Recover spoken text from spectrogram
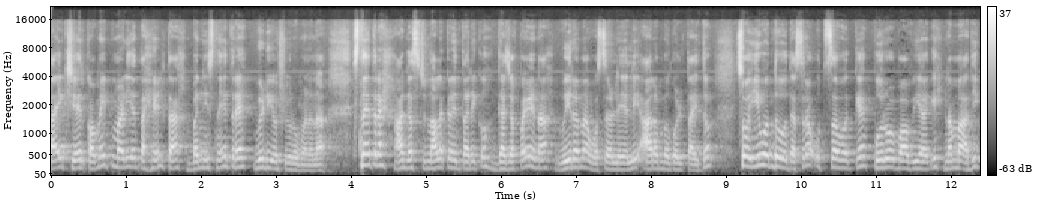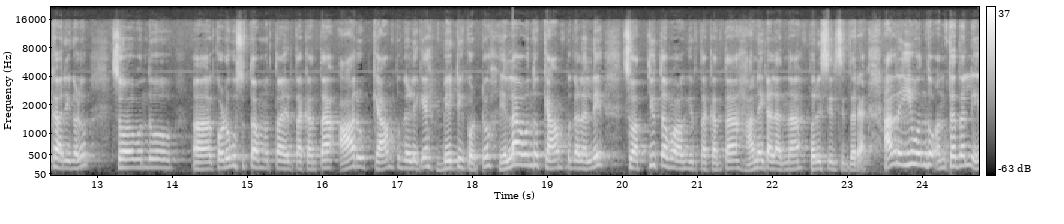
ಲೈಕ್ ಶೇರ್ ಕಾಮೆಂಟ್ ಮಾಡಿ ಅಂತ ಹೇಳ್ತಾ ಬನ್ನಿ ಸ್ನೇಹಿತರೆ ವಿಡಿಯೋ ಶುರು ಮಾಡೋಣ. ಸ್ನೇಹಿತರೆ, ಆಗಸ್ಟ್ ನಾಲ್ಕನೇ ತಾರೀಕು ಗಜಪಯಣ ವೀರನ ಹೊಸಳ್ಳಿಯಲ್ಲಿ ಆರಂಭಗೊಳ್ತಾ ಇತ್ತು. ಸೊ ಈ ಒಂದು ದಸರಾ ಉತ್ಸವಕ್ಕೆ ಪೂರ್ವಭಾವಿಯಾಗಿ ನಮ್ಮ ಅಧಿಕಾರಿಗಳು ಸೊ ಒಂದು ಕೊಡಗು ಸುತ್ತಮುತ್ತ ಇರ್ತಕ್ಕಂಥ ಆರು ಕ್ಯಾಂಪ್ಗಳಿಗೆ ಭೇಟಿ ಕೊಟ್ಟು ಎಲ್ಲ ಒಂದು ಕ್ಯಾಂಪ್ಗಳಲ್ಲಿ ಸೊ ಅತ್ಯುತ್ತಮವಾಗಿರ್ತಕ್ಕಂಥ ಆನೆಗಳನ್ನು ಪರಿಶೀಲಿಸಿದ್ದಾರೆ. ಆದರೆ ಈ ಒಂದು ಹಂತದಲ್ಲಿ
